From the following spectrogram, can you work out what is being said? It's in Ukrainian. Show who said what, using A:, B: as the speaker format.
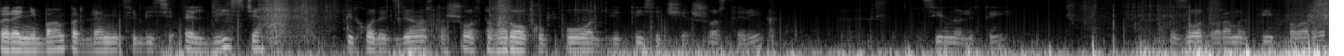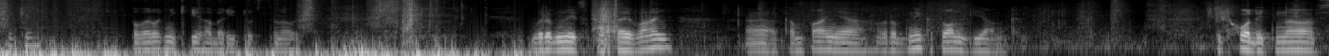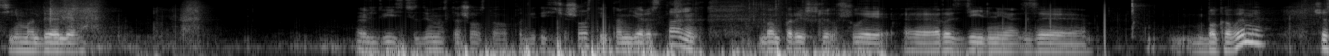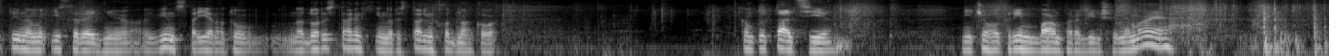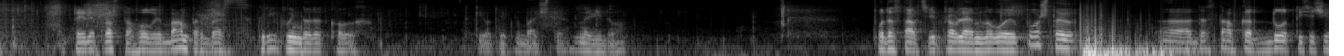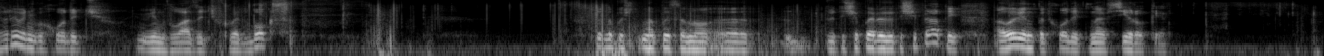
A: Передній бампер для Mitsubishi L200. Підходить з 96-го року по 2006 рік. Цільно літий. З отворами під поворотники. Поворотник і габарит тут становиться. Виробництво Тайвань. Е, Компанія виробник Tongyan. Підходить на всі моделі L200 з 96 по 2006. Там є рестайлінг. Бампери йшли- е, роздільні з боковими частинами і середньою. Він стає на, ту, на дорестайлінг і на рестайлінг однаково. В комплектації нічого крім бампера більше немає. Тобто йде просто голий бампер без кріплень додаткових. Такий от, як ви бачите на відео. По доставці відправляємо новою поштою. Е, Доставка до 1000 гривень виходить. Він влазить в флетбокс. Тут написано е, 2001-2005, але він підходить на всі роки.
